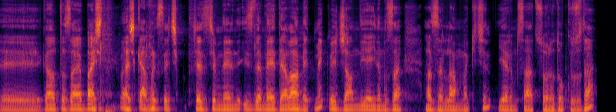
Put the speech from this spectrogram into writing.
e, Galatasaray baş, başkanlık seç- seçimlerini izlemeye devam etmek ve canlı yayınımıza hazırlanmak için yarım saat sonra 9'da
